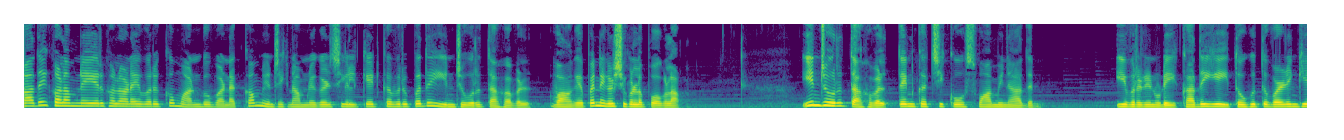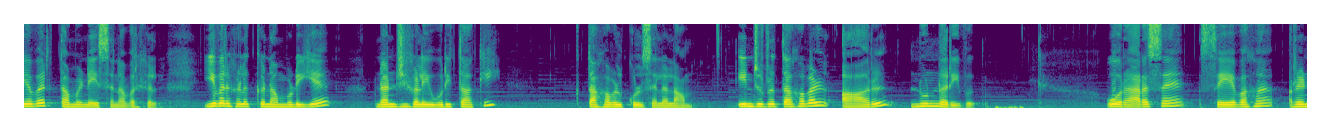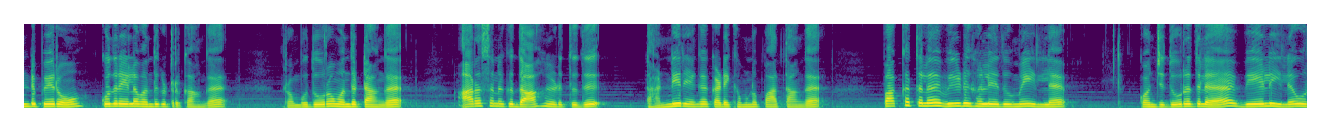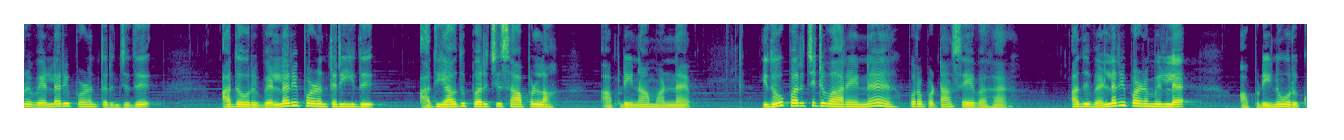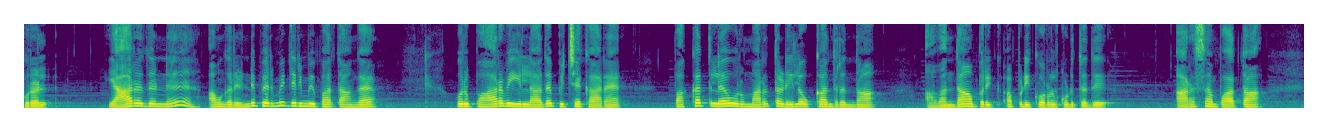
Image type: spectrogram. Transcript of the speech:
கதைக்களம் நேயர்கள் அனைவருக்கும் அன்பு வணக்கம். இன்றைக்கு நாம் நிகழ்ச்சியில் கேட்கவிருப்பது இன்று ஒரு தகவல். வாங்க இப்போ நிகழ்ச்சிக்குள்ளே போகலாம். இன்று ஒரு தகவல். தென்கட்சி கோ சுவாமிநாதன். இவரினுடைய கதையை தொகுத்து வழங்கியவர் தமிழ்நேசன் அவர்கள். இவர்களுக்கு நம்முடைய நன்றிகளை உரித்தாக்கி தகவலுக்குள் செல்லலாம். இன்றொரு தகவல் ஆறு நுண்ணறிவு. ஒரு அரசன் சேவகன் ரெண்டு பேரும் குதிரையில் வந்துக்கிட்டு இருக்காங்க. ரொம்ப தூரம் வந்துட்டாங்க. அரசனுக்கு தாகம் எடுத்தது. தண்ணீர் எங்கே கிடைக்கும்னு பார்த்தாங்க. பக்கத்தில் வீடுகள் எதுவுமே இல்லை. கொஞ்ச தூரத்தில் வேலியில் ஒரு வெள்ளரி பழம் தெரிஞ்சுது. அது ஒரு வெள்ளரி பழம் தெரியுது. அதையாவது பறித்து சாப்பிட்லாம் அப்படின்னா மன்னன். இதோ பறிச்சிட்டு வாரேன்னு புறப்பட்டான் சேவகன். அது வெள்ளரி பழம் இல்லை அப்படின்னு ஒரு குரல். யார் அதுன்னு அவங்க ரெண்டு பேருமே திரும்பி பார்த்தாங்க. ஒரு பார்வை இல்லாத பிச்சைக்காரன். பக்கத்தில் ஒரு மரத்தடியில் உட்காந்துருந்தான் அவன்தான் அப்படி அப்படி குரல் கொடுத்தது. அரசன் பார்த்தான்.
